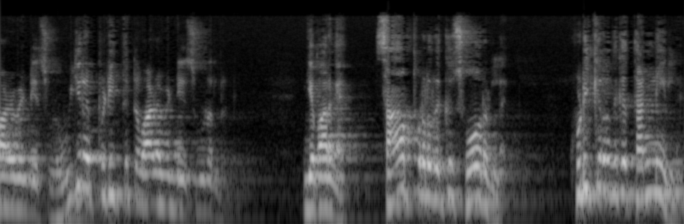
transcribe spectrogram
வாழ வேண்டிய சூழல் உயிரை பிடித்துட்டு வாழ வேண்டிய சூழல் இருக்கு. இங்க பாருங்க சாப்பிட்றதுக்கு சோறு இல்லை குடிக்கிறதுக்கு தண்ணி இல்லை.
